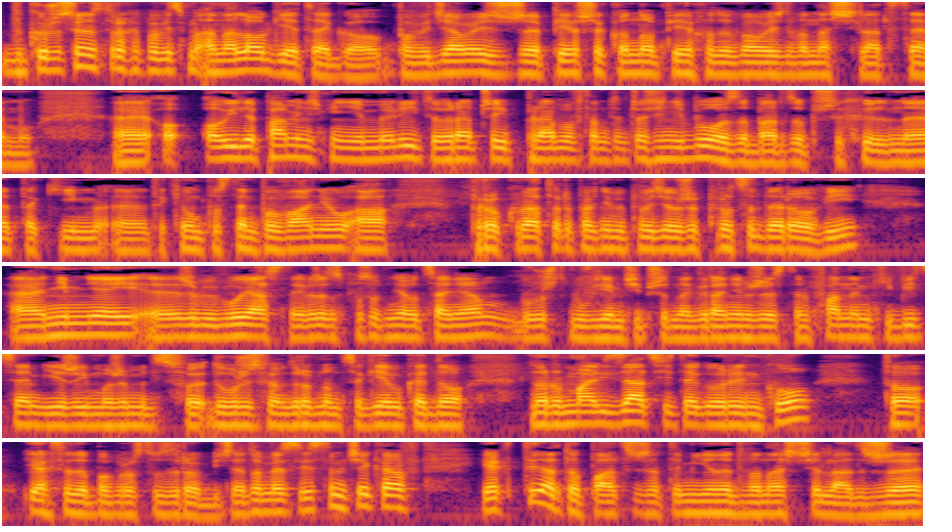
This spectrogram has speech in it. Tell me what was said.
Wykorzystując trochę powiedzmy analogię tego, powiedziałeś, że pierwsze konopie hodowałeś 12 lat temu. E, o, o, ile pamięć mnie nie myli, to raczej prawo w tamtym czasie nie było za bardzo przychylne takim, e, takiemu postępowaniu, a prokurator pewnie by powiedział, że procederowi. E, niemniej, żeby było jasne, w żaden sposób nie oceniam, bo już mówiłem Ci przed nagraniem, że jestem fanem, kibicem i jeżeli możemy dołożyć swoją drobną cegiełkę do normalizacji tego rynku, to ja chcę to po prostu zrobić. Natomiast jestem ciekaw, jak Ty na to patrzysz, na te minione 12 lat, że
